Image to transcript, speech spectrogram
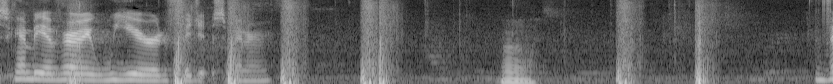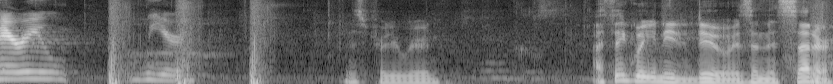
This is gonna be a very weird fidget spinner. Oh, Very weird. it's pretty weird. I think what you need to do is in the center,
